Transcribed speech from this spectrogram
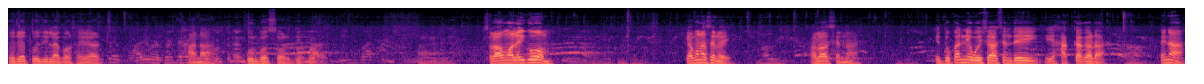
শরীয়তপুর জেলা গোসাইয়ার থানা, পূর্ব সরদীপুর সালাম আলাইকুম। কেমন আছেন ভাই? ভালো আছেন না? এই দোকান নিয়ে বসে আছেন যে এই- হাক্কা গাড়া, তাই না?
